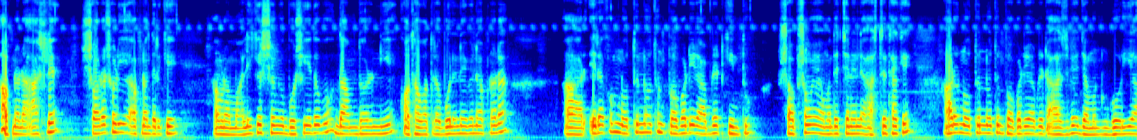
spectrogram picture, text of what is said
আপনারা আসলে সরাসরি আপনাদেরকে আমরা মালিকের সঙ্গে বসিয়ে দেবো, দাম দর নিয়ে কথাবার্তা বলে নেবেন আপনারা। আর এরকম নতুন নতুন প্রপার্টির আপডেট কিন্তু সবসময় আমাদের চ্যানেলে আসতে থাকে। আরও নতুন নতুন প্রপার্টির আপডেট আসবে, যেমন গড়িয়া,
